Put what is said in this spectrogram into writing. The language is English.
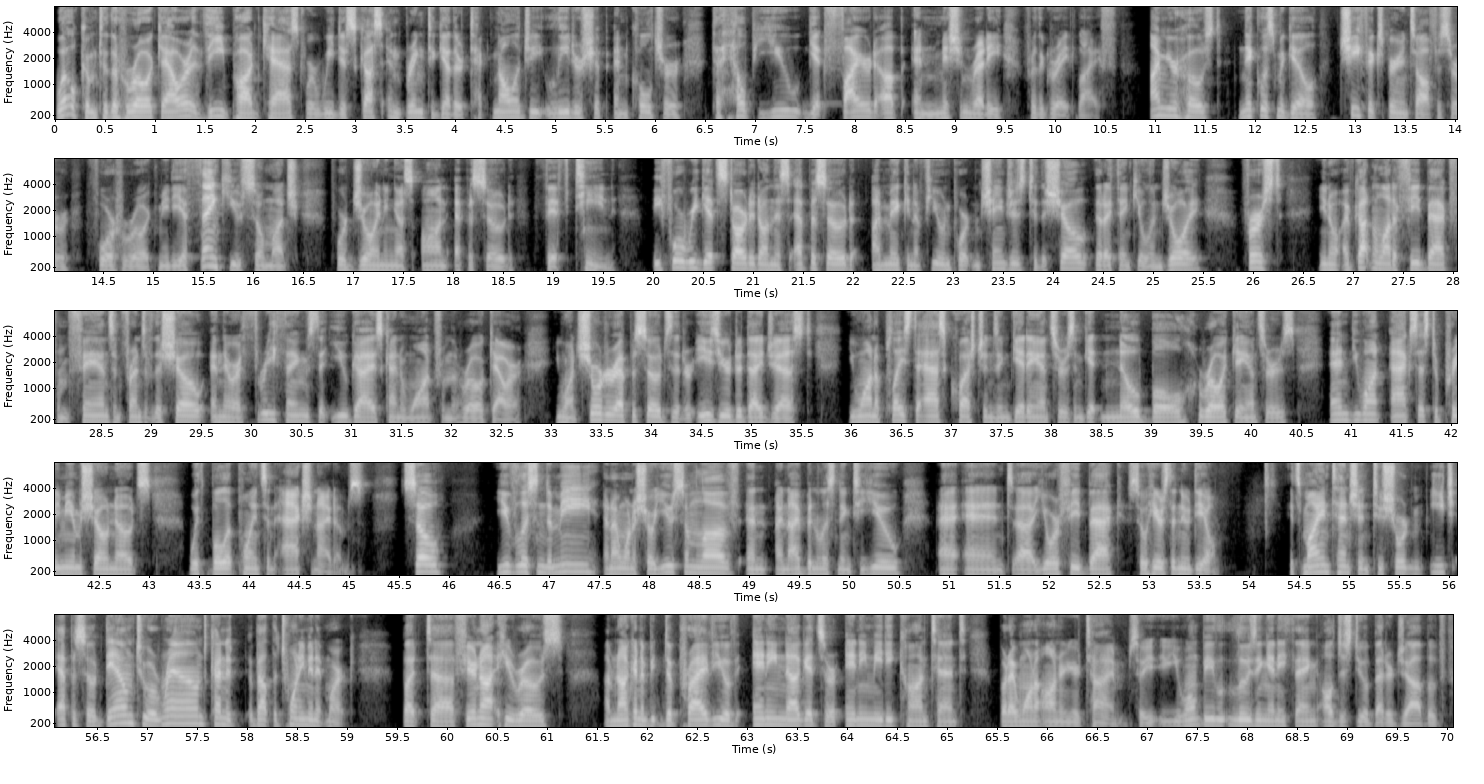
Welcome to the Heroic Hour, the podcast where we discuss and bring together technology, leadership, and culture to help you get fired up and mission ready for the great life. I'm your host, Nicholas McGill, Chief Experience Officer for Heroic Media. Thank you so much for joining us on episode 15. Before we get started on this episode, I'm making a few important changes to the show that I think you'll enjoy. First, you know, I've gotten a lot of feedback from fans and friends of the show, and there are three things that you guys kind of want from the Heroic Hour. You want shorter episodes that are easier to digest. You want a place to ask questions and get answers and get no bull heroic answers. And you want access to premium show notes with bullet points and action items. So, you've listened to me and I want to show you some love and and I've been listening to you and, and uh, your feedback. So here's the new deal. It's my intention to shorten each episode down to around kind of about the 20 minute mark. But uh, fear not, heroes. I'm not going to deprive you of any nuggets or any meaty content, but I want to honor your time. So you, you won't be losing anything. I'll just do a better job of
